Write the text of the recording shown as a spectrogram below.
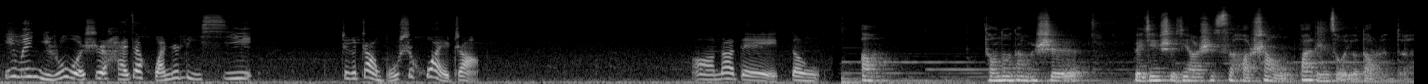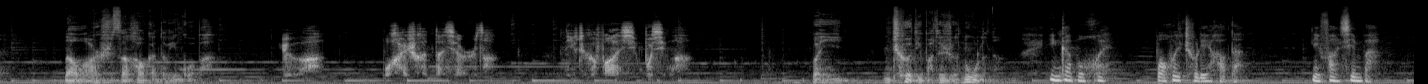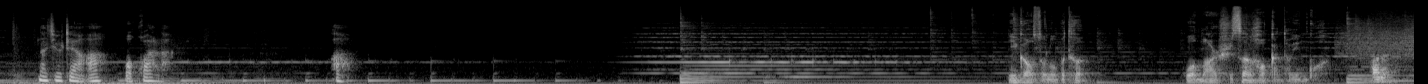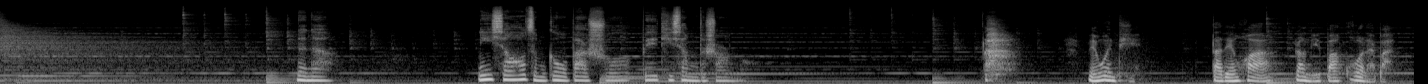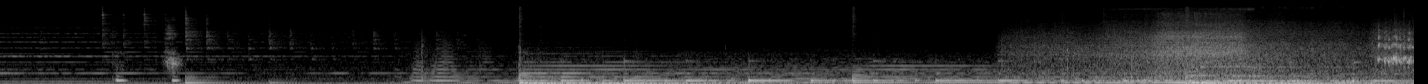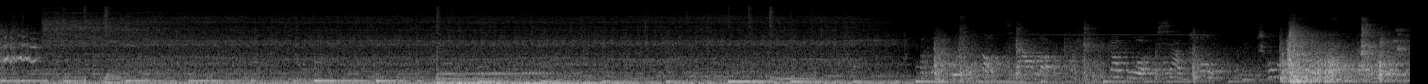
因为你如果是还在还着利息，这个账不是坏账。哦，那得等。啊，彤彤他们是北京时间二十四号上午八点左右到伦敦。那我二十三号赶到英国吧。月娥，我还是很担心儿子，你这个方案行不行啊？万一你彻底把他惹怒了呢？应该不会，我会处理好的，你放心吧。那就这样啊，我挂了。啊。你告诉罗伯特，我们二十三号赶到英国。好的。奶奶，你想好怎么跟我爸说 BAT 项目的事儿吗？没问题，打电话让你爸过来吧。好，我们到家了，要不下周你抽个日子，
